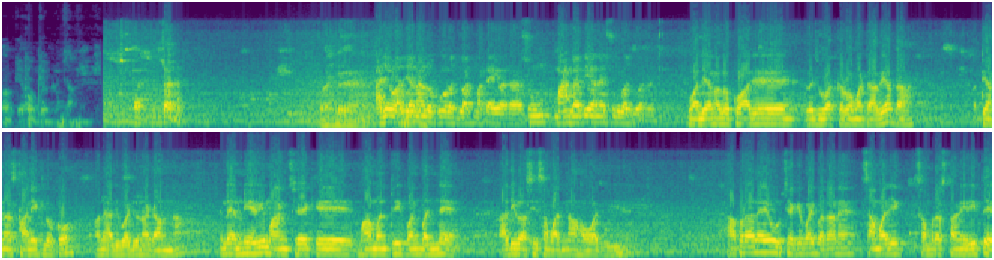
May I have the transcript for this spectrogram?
ઓકે ઓકે આજે વાલિયાના લોકો રજૂઆત માટે આવ્યા હતા. શું માંગ હતી અને શું રજૂઆત હતી? વાલિયાના લોકો આજે રજૂઆત કરવા માટે આવ્યા હતા. ત્યાંના સ્થાનિક લોકો. અને આજુબાજુના ગામના. એટલે એમની એવી માંગ છે કે મહામંત્રી પણ બંને આદિવાસી સમાજના હોવા જોઈએ. આપણાને એવું છે કે ભાઈ બધાને સામાજિક સમરસતાની રીતે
